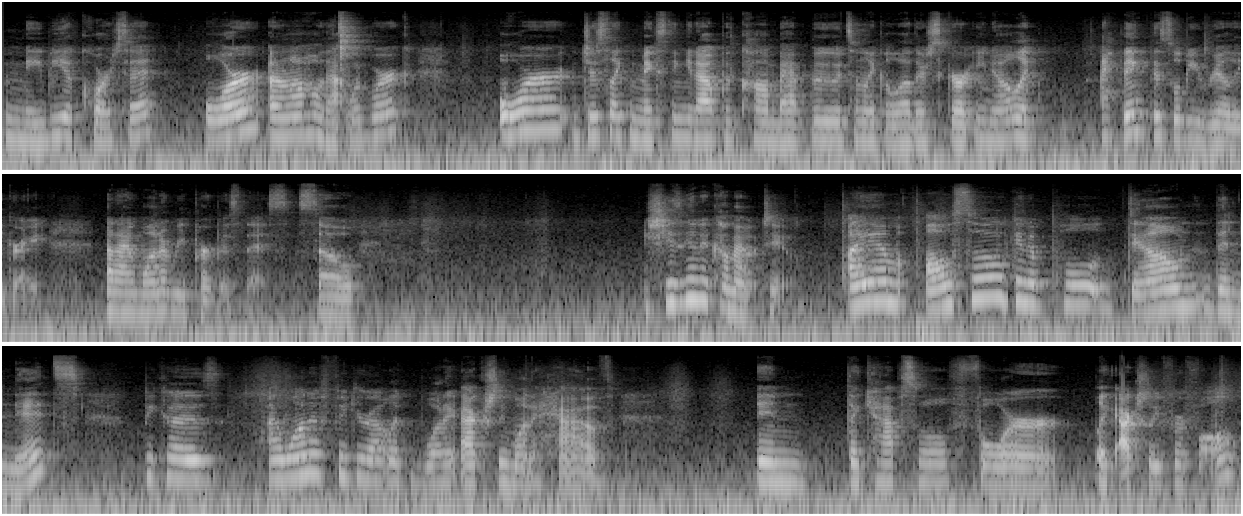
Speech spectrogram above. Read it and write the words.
maybe a corset or I don't know how that would work or just like mixing it up with combat boots and like a leather skirt, you know, like I think this will be really great. And I want to repurpose this. So she's going to come out too. I am also going to pull down the knits because I want to figure out like what I actually want to have in the capsule for like actually for fall.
